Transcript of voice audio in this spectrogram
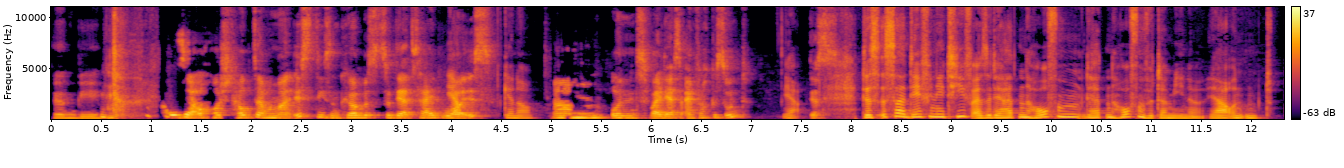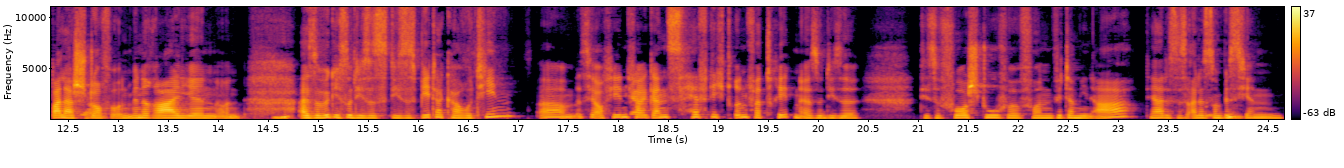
irgendwie. Ist ja auch wurscht. Hauptsache man isst diesen Kürbis zu der Zeit, wo Ja. er ist. Genau. Ähm, und weil der ist einfach gesund. Ja. Das, Das ist er definitiv. Also der hat einen Haufen, der hat einen Haufen Vitamine, ja, und, Ballaststoffe und Mineralien und Mhm. also wirklich so dieses, dieses Beta-Carotin ähm, ist ja auf jeden Ja. Fall ganz heftig drin vertreten. Also diese, diese Vorstufe von Vitamin A, ja, das ist alles so ein bisschen,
